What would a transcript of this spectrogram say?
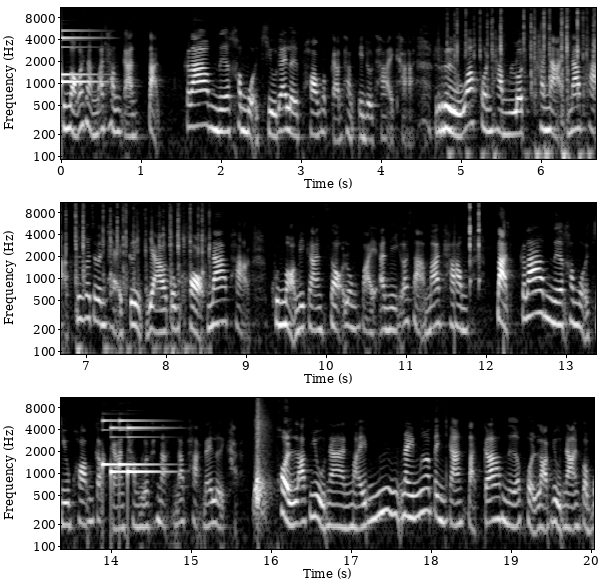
คุณหมอก็สามารถทำการตัด กล้ามเนื้อขมวดคิ้วได้เลยพร้อมกับการทำเอนโดไทค่ะ หรือว่าคนทำลดขนาดหน้าผาก ซึ่งก็จะเป็นแผลกรีดยาวตรงขอบหน้าผาก คุณหมอมีการเซาะลงไป อันนี้ก็สามารถทำตัดกล้ามเนื้อขมวดคิ้วพร้อมกับการทำลดขนาดหน้าผากได้เลยค่ะ ผลลัพธ์อยู่นานไหมในเมื่อเป็นการตัดกล้ามเนื้อผลลัพธ์อยู่นานกว่าโบ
